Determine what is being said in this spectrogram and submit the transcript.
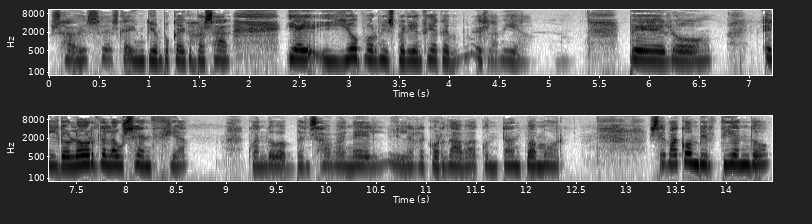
¿sabes? Es que hay un tiempo que hay que pasar. Y, yo, por mi experiencia, que es la mía, pero el dolor de la ausencia, cuando pensaba en él y le recordaba con tanto amor, se va convirtiendo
